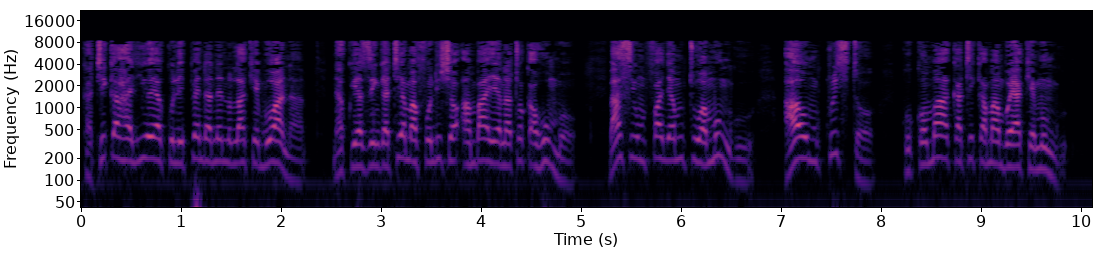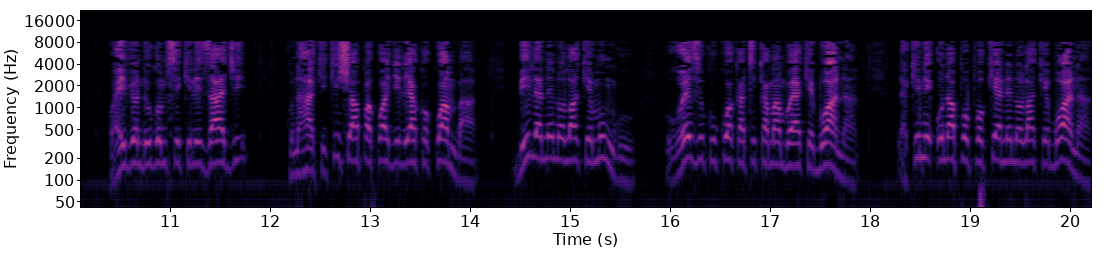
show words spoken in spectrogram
katika hali hiyo ya kulipenda neno lake bwana na kuyazingatia mafundisho ambayo yanatoka humo basi humfanya mtu wa mungu au mkristo kukomaa katika mambo yake mungu. Kwa hivyo ndugu msikilizaji kuna hakikisho hapa kwa ajili yako kwamba bila neno lake mungu huwezi kukuwa katika mambo yake bwana lakini unapopokea neno lake bwana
